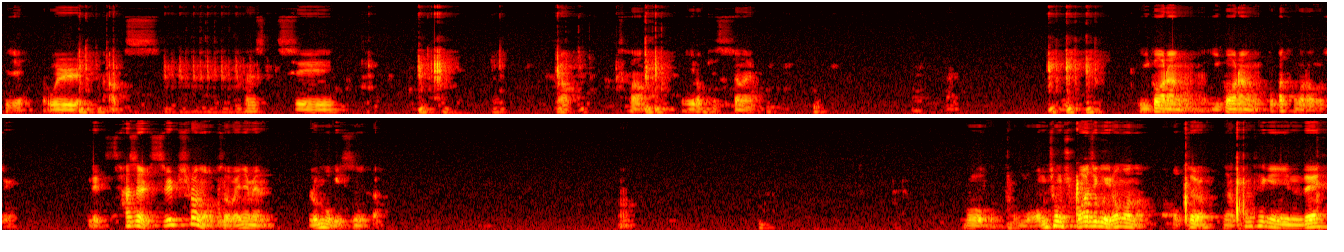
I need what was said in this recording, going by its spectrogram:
그지? 올 악스 컨스트 럭터 이렇게 쓰잖아요 이거랑 이거랑 똑같은 거라고 지금. 근데 사실 쓸 필요는 없어. 왜냐면 롬복이 있으니까. 어. 뭐, 뭐 엄청 좋아지고 이런 건 없어요. 그냥 선택인데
